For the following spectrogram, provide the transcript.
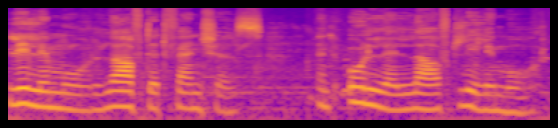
Lillemor loved adventures, and Olle loved Lillemor.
